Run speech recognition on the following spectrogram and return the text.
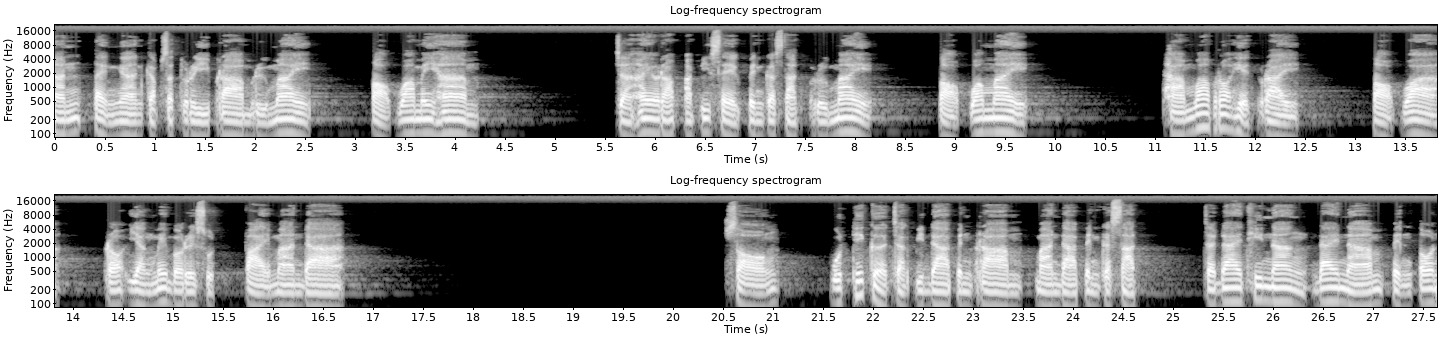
นั้นแต่งงานกับสตรีพราหมณ์หรือไม่ ตอบว่าไม่ห้าม จะให้รับอภิเษกเป็นกษัตริย์หรือไม่ ตอบว่าไม่ ถามว่าเพราะเหตุไร ตอบว่า เพราะยังไม่บริสุทธิ์ฝ่ายมารดา 2. บุตรที่เกิดจากบิดาเป็นพราหมณ์ มารดาเป็นกษัตริย์ จะได้ที่นั่งได้น้ำเป็นต้น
